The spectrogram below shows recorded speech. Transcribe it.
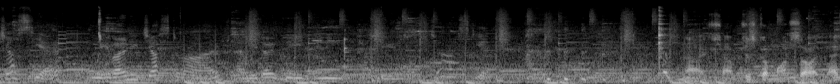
just yet. We've only just arrived and we don't need any issues just yet. No, so I've just got my side back.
